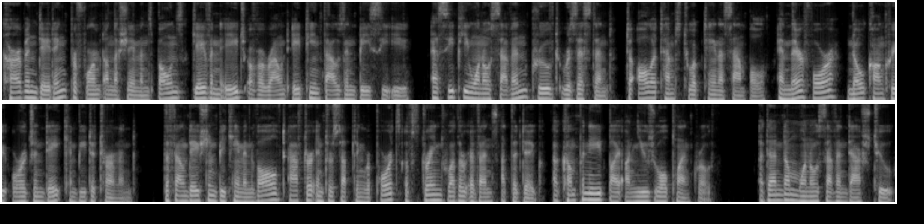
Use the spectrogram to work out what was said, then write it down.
Carbon dating performed on the shaman's bones gave an age of around 18,000 BCE. SCP-107 proved resistant to all attempts to obtain a sample, and therefore no concrete origin date can be determined. The Foundation became involved after intercepting reports of strange weather events at the dig, accompanied by unusual plant growth. Addendum 107-2.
